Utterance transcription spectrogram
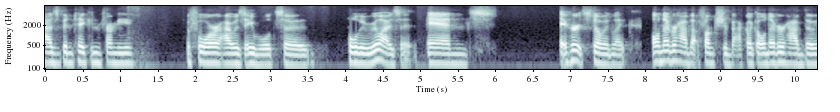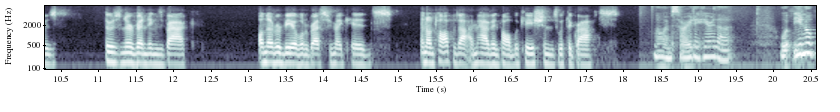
has been taken from me before I was able to fully realize it. And it hurts knowing like I'll never have that function back. Like I'll never have those those nerve endings back. I'll never be able to breastfeed my kids. And on top of that, I'm having complications with the grafts. No, I'm sorry to hear that. Well, you know,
